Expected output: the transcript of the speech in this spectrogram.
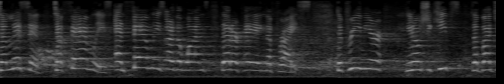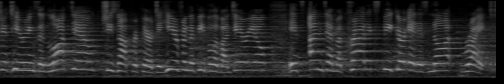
to listen to families, and families are the ones that are paying the price. The Premier you know, she keeps the budget hearings in lockdown. She's not prepared to hear from the people of Ontario. It's undemocratic, Speaker. It is not right.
